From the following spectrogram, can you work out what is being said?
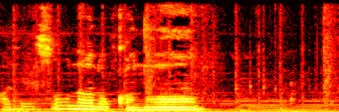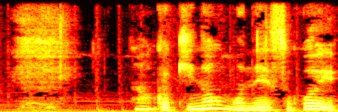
晴れそうなのかな？なんか昨日もね、すごい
